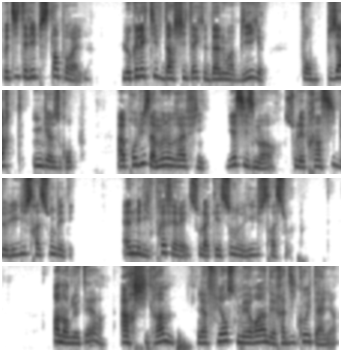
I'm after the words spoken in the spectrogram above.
Petite ellipse temporelle. Le collectif d'architectes danois Big, pour Bjart Ingels Group, a produit sa monographie Yes is More sous les principes de l'illustration BD, un de mes livres préférés sous la question de l'illustration. En Angleterre, Archigram, l'influence numéro un des radicaux italiens,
